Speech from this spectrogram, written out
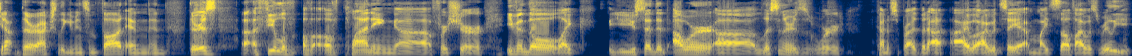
Yeah, they're actually giving some thought, and and there is a feel of of, of planning uh, for sure. Even though, like you, said, that our uh, listeners were kind of surprised, but I, I I would say myself, I was really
